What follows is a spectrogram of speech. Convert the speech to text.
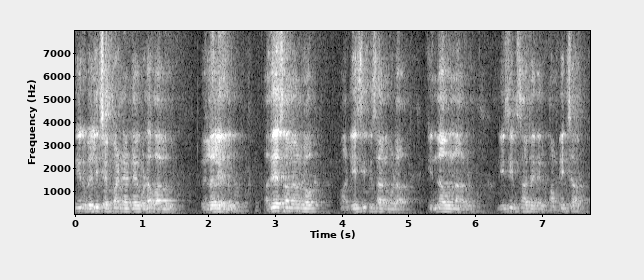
మీరు వెళ్ళి చెప్పండి అంటే కూడా వాళ్ళు వెళ్ళలేదు. అదే సమయంలో మా డీసీపీ సార్ కూడా కింద ఉన్నారు. డీసీపీ సార్ దగ్గర పంపించాము.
